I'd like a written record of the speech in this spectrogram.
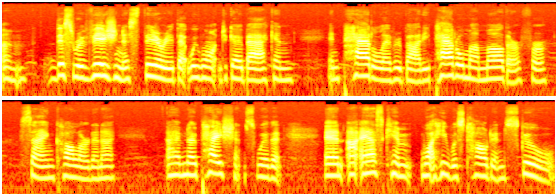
um, this revisionist theory that we want to go back and and paddle everybody, paddle my mother for saying colored, and I I have no patience with it. And I asked him what he was taught in school,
